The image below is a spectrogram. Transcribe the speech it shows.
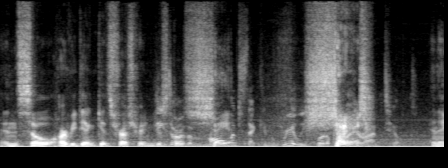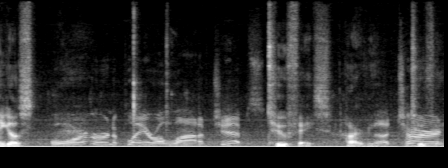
would. And so Harvey Dent gets frustrated and These just goes, say it. that can really put a Say player it. on tilt. And then he goes, Or earn a player a lot of chips. Two Face, Harvey. Two. Face.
